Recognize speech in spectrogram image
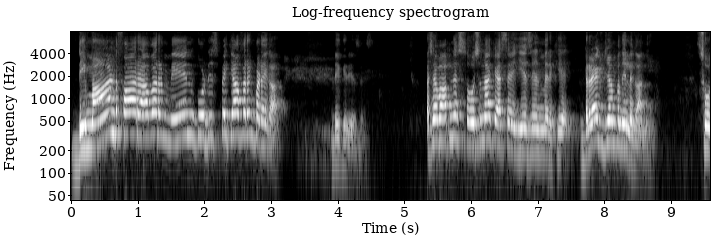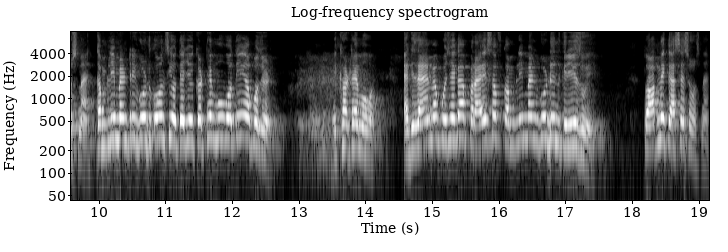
demand for our main good इस पे क्या फ़र्क पड़ेगा? डिक्रीजेस अच्छा अब आपने सोचना कैसे ये जहन में रखिए। डायरेक्ट जंप नहीं लगानी। सोचना है। कंप्लीमेंट्री गुड कौन सी होती है? जो इकट्ठे मूव होते हैं अपोजिट इकट्ठे मूव एग्ज़ाम में पूछेगा price of complement good increase हुई। तो आपने कैसे सोचना है?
